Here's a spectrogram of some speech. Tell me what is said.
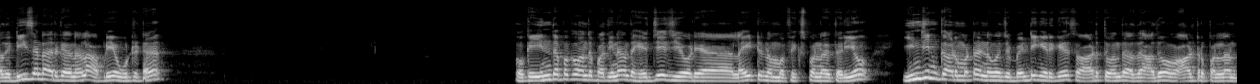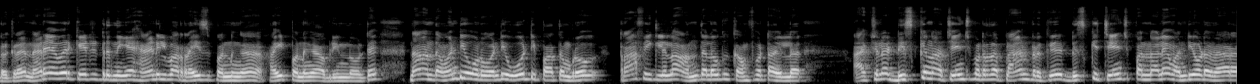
அது டீசெண்டாக இருக்கிறதுனால அப்படியே விட்டுட்டேன். ஓகே இந்த பக்கம் வந்து பார்த்தீங்கன்னா அந்த ஹெச்ஏஜியோடைய லைட்டு நம்ம ஃபிக்ஸ் பண்ணது தெரியும். இன்ஜின் கார்டு மட்டும் இன்னும் கொஞ்சம் பெண்டிங் இருக்குது ஸோ அடுத்து வந்து அது அதுவும் ஆல்ட்ரு பண்ணலான்னு இருக்கிறேன். நிறைய பேர் கேட்டுட்டு இருந்தீங்க ஹேண்டில் பார் ரைஸ் பண்ணுங்கள் ஹைட் பண்ணுங்கள் அப்படின்னுட்டு நான் அந்த வண்டி ஒரு வண்டி ஓட்டி பார்த்தேன் ப்ரோ டிராஃபிக்லாம் அந்தளவுக்கு கம்ஃபர்ட்டாக இல்லை. ஆக்சுவலாக டிஸ்க்கு நான் சேஞ்ச் பண்ணுறதா பிளான் இருக்குது டிஸ்க்கு சேஞ்ச் பண்ணாலே வண்டியோட வேறு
